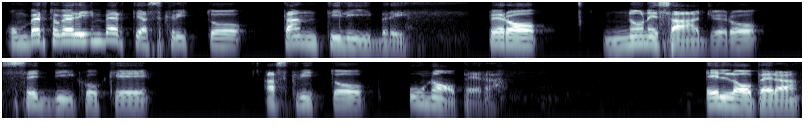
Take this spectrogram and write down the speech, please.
Umberto Galimberti ha scritto tanti libri, però non esagero se dico che ha scritto un'opera e l'opera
